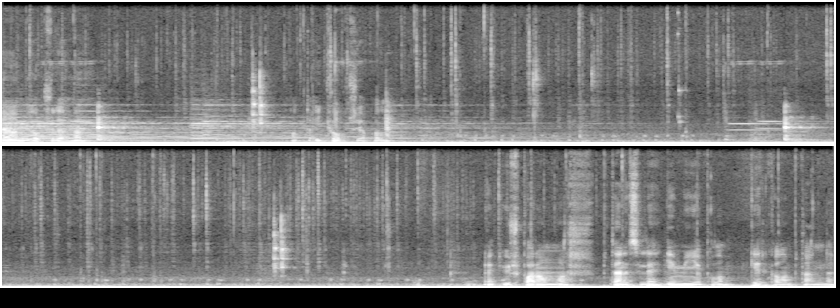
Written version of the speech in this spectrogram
Hemen bir okçu daha. Hatta iki okçu yapalım. Evet 3 param var. Bir tanesiyle gemi yapalım. Geri kalan bir tane de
